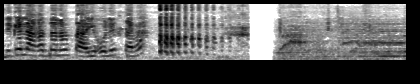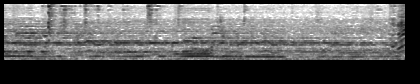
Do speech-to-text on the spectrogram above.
Sige, lakad na lang tayo ulit, tara. Tara.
